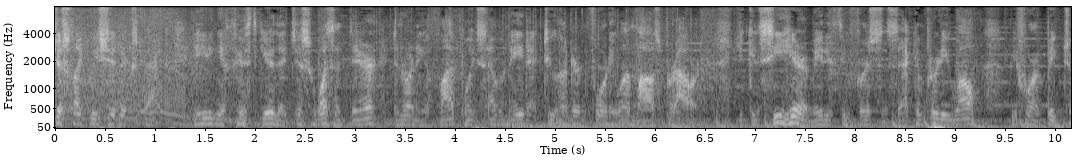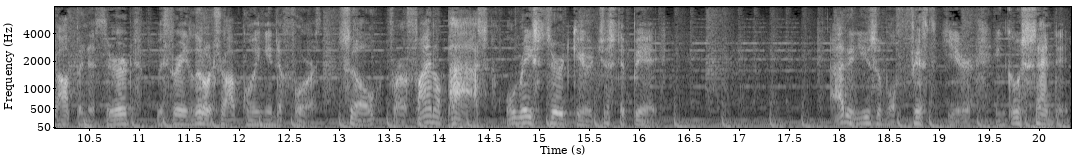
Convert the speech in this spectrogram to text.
Just like we should expect, needing a fifth gear that just wasn't there and running a 5.78 at 241 miles per hour. You can see here it made it through first and second pretty well before a big drop into third with very little drop going into fourth. So for our final pass, we'll race third gear just a bit, add a usable fifth gear and go send it.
